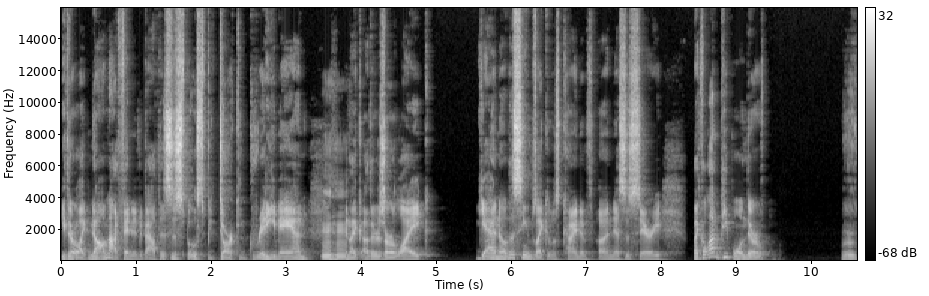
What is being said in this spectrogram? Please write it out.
either like no i'm not offended about this. this is supposed to be dark and gritty man Mm-hmm. and like others are like yeah no this seems like it was kind of unnecessary like a lot of people in there were,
